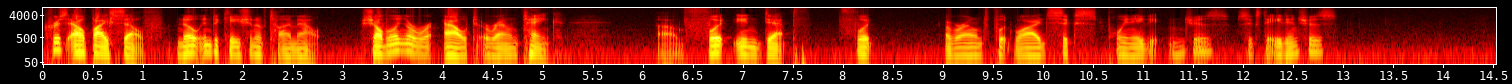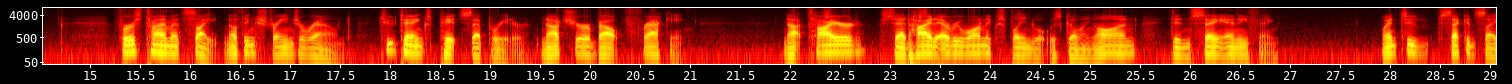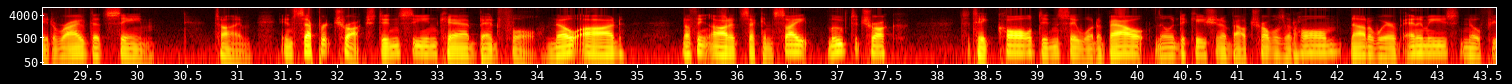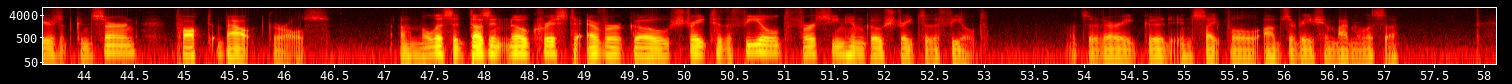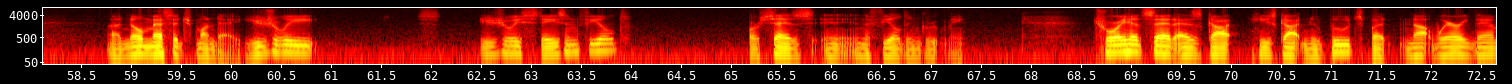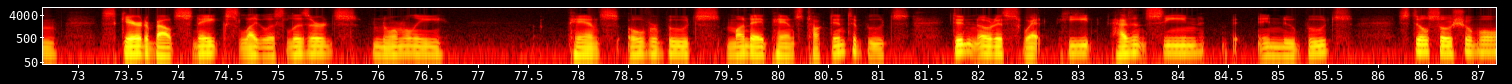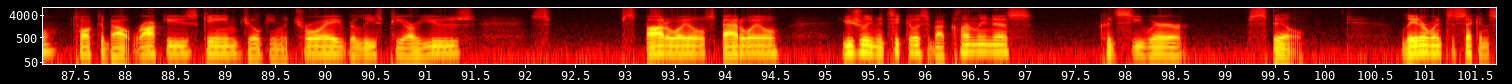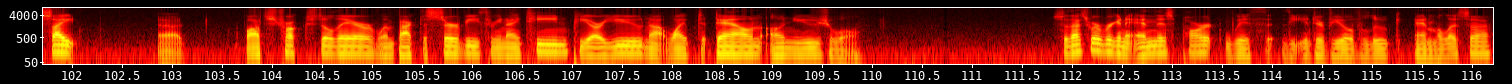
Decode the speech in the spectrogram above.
Chris out by self. No indication of timeout. Shoveling ar- out around tank. Um, foot in depth. Foot around foot wide, 6.8 inches. 6 to 8 inches. First time at site. Nothing strange around. Two tanks pit separator. Not sure about fracking. Not tired, said hi to everyone, explained what was going on, didn't say anything. Went to second site, arrived at same time. In separate trucks, didn't see in cab, bed full. No odd, nothing odd at second site. Moved to truck to take call, didn't say what about. No indication about troubles at home. Not aware of enemies, no fears of concern. Talked about girls. Uh, Melissa doesn't know Chris to ever go straight to the field. First seen him go straight to the field. That's a very good, insightful observation by Melissa. Uh, no message Monday. Usually, usually stays in field, or says in, in the field in GroupMe. Troy had said as got he's got new boots, but not wearing them. Scared about snakes, legless lizards. Normally pants over boots, Monday pants tucked into boots. Didn't notice sweat heat. Hasn't seen in new boots. Still sociable. Talked about Rockies game, joking with Troy. Released PRUs. Spot oil, spat oil. Usually meticulous about cleanliness. Could see where spill. Later went to second sight. Uh, Bot's truck still there. Went back to Cervi 319. PRU not wiped it down. Unusual. So that's where we're going to end this part with the interview of Luke and Melissa.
